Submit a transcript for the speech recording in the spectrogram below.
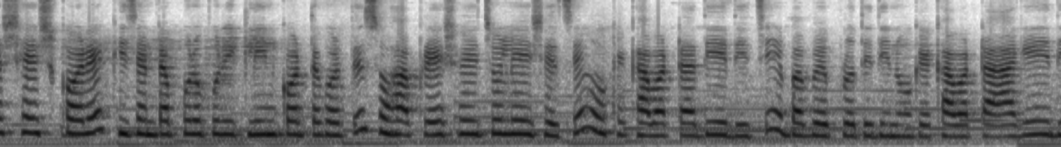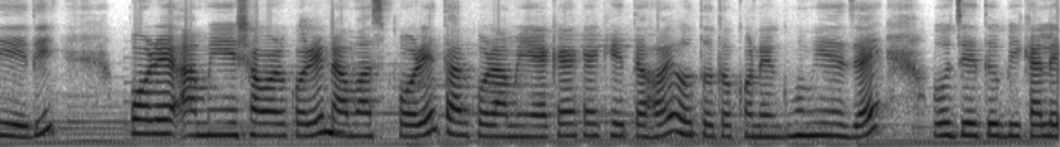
কাজ শেষ করে কিচেনটা পুরোপুরি ক্লিন করতে করতে সোহা ফ্রেশ হয়ে চলে এসেছে। ওকে খাবারটা দিয়ে দিচ্ছি। এভাবে প্রতিদিন ওকে খাবারটা আগেই দিয়ে দিই। পরে আমি শাওয়ার করে নামাজ পড়ে তারপর আমি একা একা খেতে হয়, ও তো ততক্ষণে ঘুমিয়ে যায়। ও যেহেতু বিকালে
